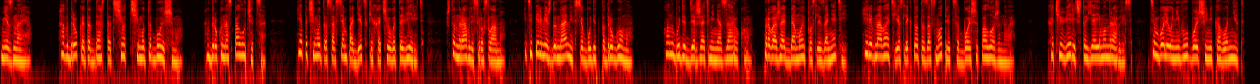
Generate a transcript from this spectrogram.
Не знаю. А вдруг это даст отсчет чему-то большему? Вдруг у нас получится? Я почему-то совсем по-детски хочу в это верить, что нравлюсь Руслану, и теперь между нами все будет по-другому. Он будет держать меня за руку, провожать домой после занятий и ревновать, если кто-то засмотрится больше положенного. Хочу верить, что я ему нравлюсь, тем более у него больше никого нет.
